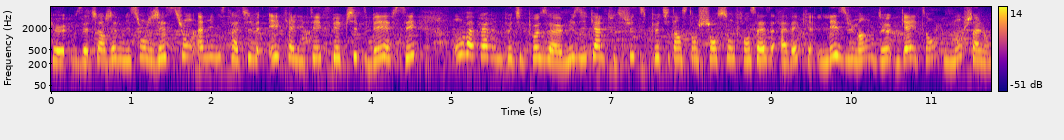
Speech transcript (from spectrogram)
que vous êtes chargée de mission gestion administrative et qualité Pépite BFC. On va faire une petite pause musicale tout de suite, petit instant chanson française avec Les Humains de Gaëtan Nonchalant.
